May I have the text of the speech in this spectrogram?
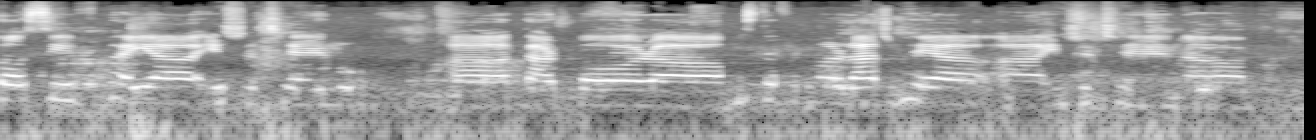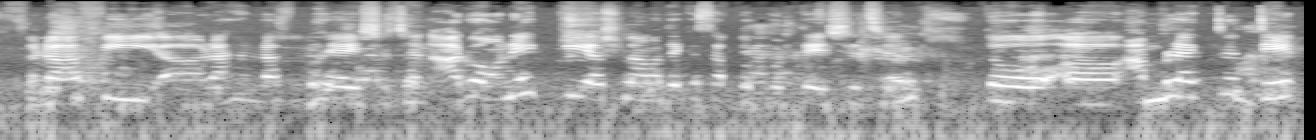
তসিফ ভাইয়া এসেছেন তারপর আহ, মুস্তাফিজুর রাজ ভাইয়া এসেছেন রাফি রাহান রাফি ভাইয়া এসেছেন। আরও অনেকেই আসলে আমাদেরকে সাপোর্ট করতে এসেছেন। তো আমরা একটা ডেট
